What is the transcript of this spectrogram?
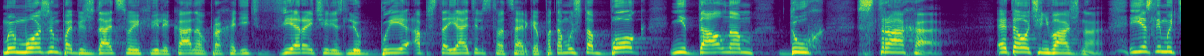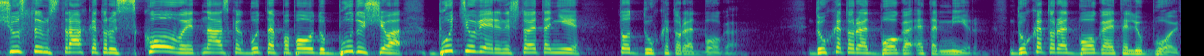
Мы можем побеждать своих великанов, проходить верой через любые обстоятельства, церковь, потому что Бог не дал нам дух страха. Это очень важно. И если мы чувствуем страх, который сковывает нас, как будто по поводу будущего, будьте уверены, что это не тот дух, который от Бога. Дух, который от Бога, это мир. Дух, который от Бога, это любовь.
